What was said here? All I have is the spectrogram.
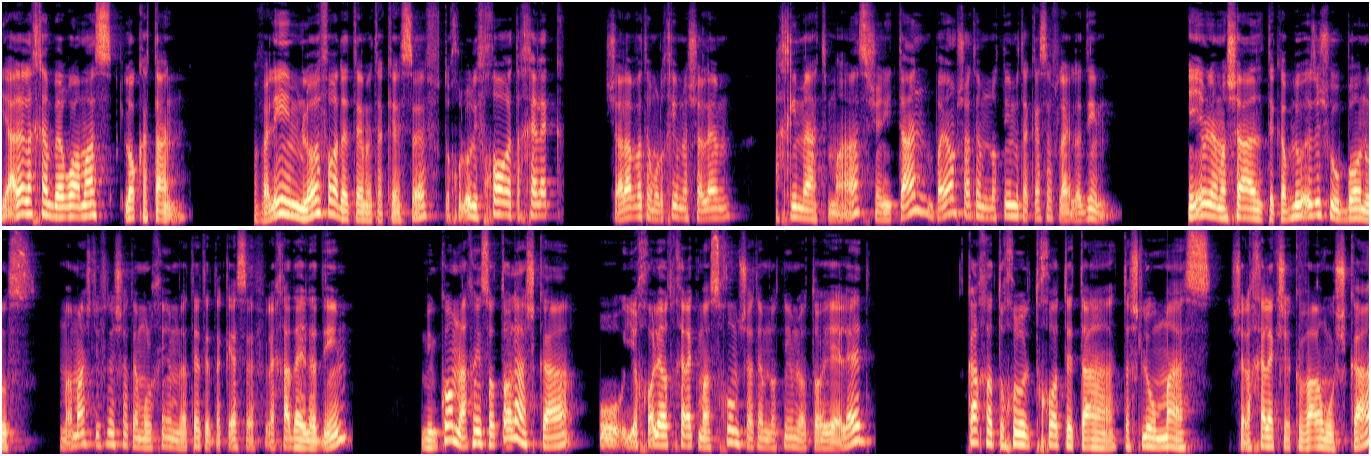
יעלה לכם באירוע מס לא קטן. אבל אם לא הפרדתם את הכסף, תוכלו לבחור את החלק שעליו אתם הולכים לשלם הכי מעט מס שניתן ביום שאתם נותנים את הכסף לילדים. אם למשל תקבלו איזשהו בונוס ממש לפני שאתם הולכים לתת את הכסף לאחד הילדים, במקום להכניס אותו להשקעה, הוא יכול להיות חלק מהסכום שאתם נותנים לאותו ילד. ככה תוכלו לדחות את התשלום מס של החלק שכבר מושקע,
